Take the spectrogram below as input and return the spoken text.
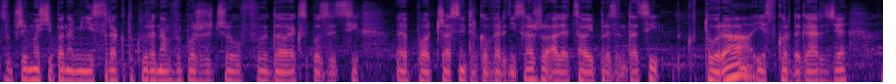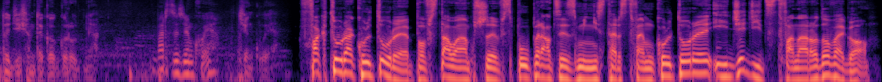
z uprzejmości pana ministra, który nam wypożyczył do ekspozycji e, podczas nie tylko wernisażu, ale całej prezentacji, która jest w Kordegardzie do 10 grudnia. Bardzo dziękuję. Dziękuję. Faktura Kultury powstała przy współpracy z Ministerstwem Kultury i Dziedzictwa Narodowego.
